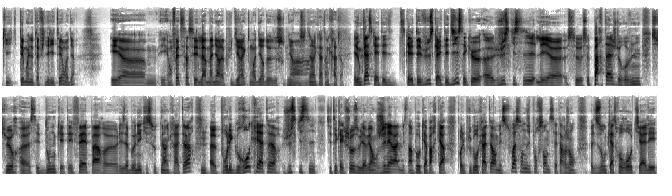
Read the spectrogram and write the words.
qui témoignent de ta fidélité, on va dire. Et, euh, et en fait, ça, c'est la manière la plus directe, on va dire, de, de soutenir, un, Soutenir un créateur. un créateur. Et donc là, ce qui a été, ce qui a été vu, ce qui a été dit, c'est que euh, jusqu'ici, les, euh, ce, ce partage de revenus sur ces dons qui étaient faits par les abonnés qui soutenaient un créateur, Mm. pour les gros créateurs, jusqu'ici, c'était quelque chose où il y avait en général, mais c'était un peu au cas par cas, pour les plus gros créateurs, mais 70% de cet argent, disons 4 euros, qui allait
